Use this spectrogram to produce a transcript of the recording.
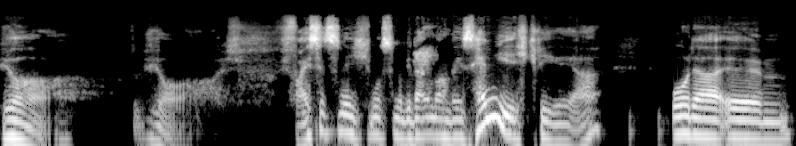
ja, ja, ich weiß jetzt nicht, ich muss mir Gedanken machen, welches Handy ich kriege, ja. Oder ähm,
